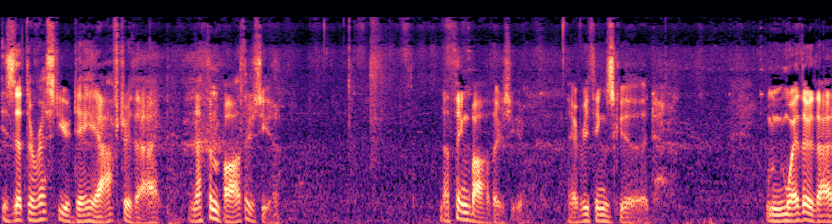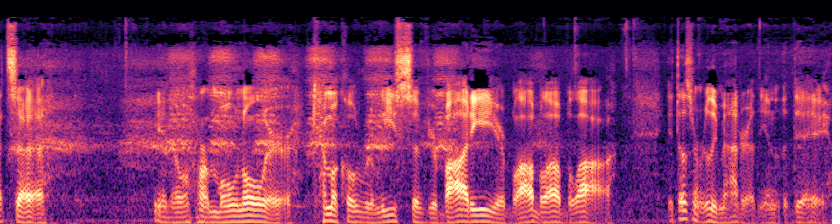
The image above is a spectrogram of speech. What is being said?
is that the rest of your day after that, nothing bothers you. Nothing bothers you. Everything's good. And whether that's a you know hormonal or chemical release of your body or blah blah blah, it doesn't really matter at the end of the day.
